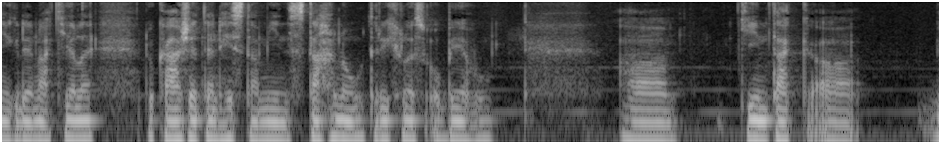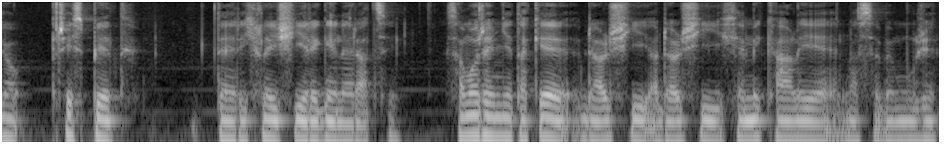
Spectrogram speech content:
někde na těle, dokáže ten histamin stahnout rychle z oběhu. A tím tak a, jo, přispět té rychlejší regeneraci. Samozřejmě také další a další chemikálie na sebe může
